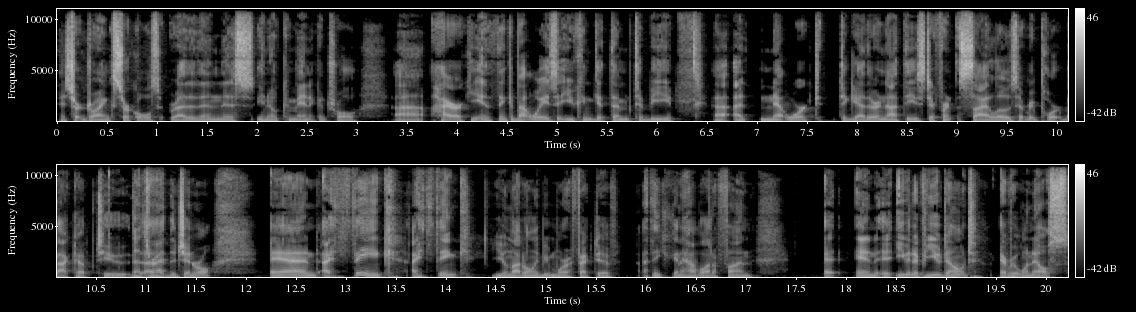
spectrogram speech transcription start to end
and start drawing circles rather than this, you know, command and control uh, hierarchy. And think about ways that you can get them to be uh, networked together, not these different silos that report back up to uh, right. the general. And I think, I think you'll not only be more effective, I think you're going to have a lot of fun. And even if you don't, everyone else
